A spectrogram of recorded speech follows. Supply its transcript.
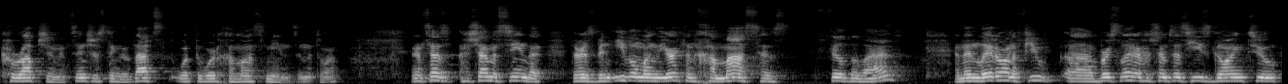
corruption. It's interesting that that's what the word Hamas means in the Torah. And it says, Hashem has seen that there has been evil among the earth and Hamas has filled the land. And then later on, a few uh, verses later, Hashem says he's going to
